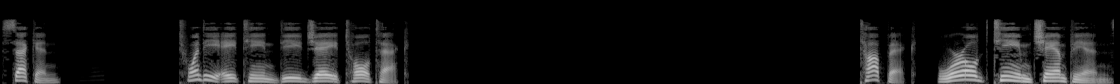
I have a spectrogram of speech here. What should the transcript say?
second. 2018 DJ Toltec. Topic World Team Champions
